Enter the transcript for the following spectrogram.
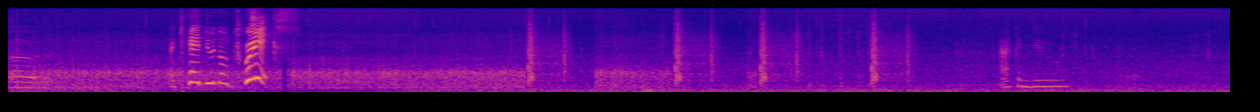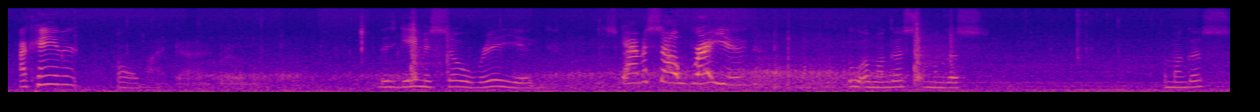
uh. I can't do no tricks! Can do. I can't even. Oh my god, bro. This game is so rigged. This game is so rigged. Ooh, Among Us, Among Us. Among Us.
